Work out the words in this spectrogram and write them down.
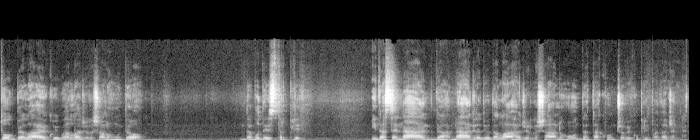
tog belaja koji bi Allah Đelešanohu dao, da bude strpljiv, i da se nagda nagradi od Allaha Đerlešanuhu da takvom čovjeku pripada džennet.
